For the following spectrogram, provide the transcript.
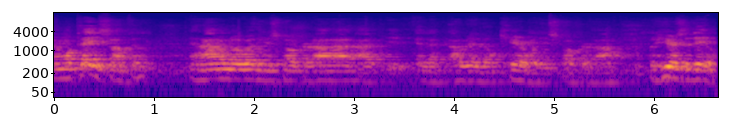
I'm going to tell you something, and I don't know whether you smoke or not, I, I, and I really don't care whether you smoke or not, but here's the deal.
